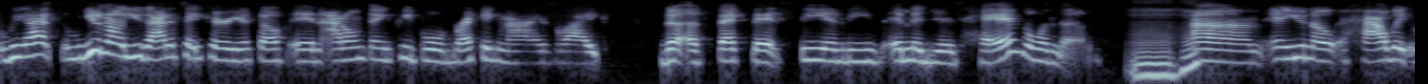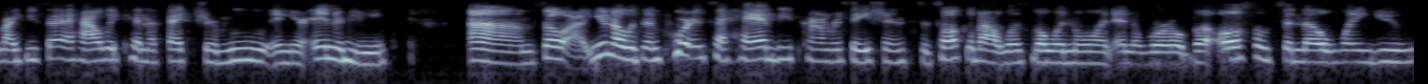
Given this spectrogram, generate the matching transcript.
We got you know you got to take care of yourself, and I don't think people recognize like the effect that seeing these images has on them. Mhm. Um, and you know how it like you said how it can affect your mood and your energy. Um, so uh, you know it's important to have these conversations to talk about what's going on in the world, but also to know when you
